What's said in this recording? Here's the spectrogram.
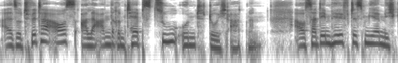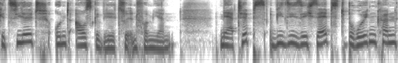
Also Twitter aus, alle anderen Tabs zu und durchatmen. Außerdem hilft es mir, mich gezielt und ausgewählt zu informieren. Mehr Tipps, wie Sie sich selbst beruhigen können,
